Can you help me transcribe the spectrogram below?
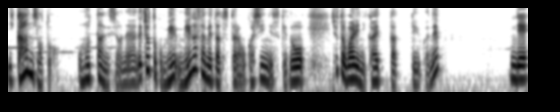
いかんぞと思ったんですよね。で、ちょっとこう目が覚めたっつったらおかしいんですけど、ちょっと我に返ったっていうかね。で、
